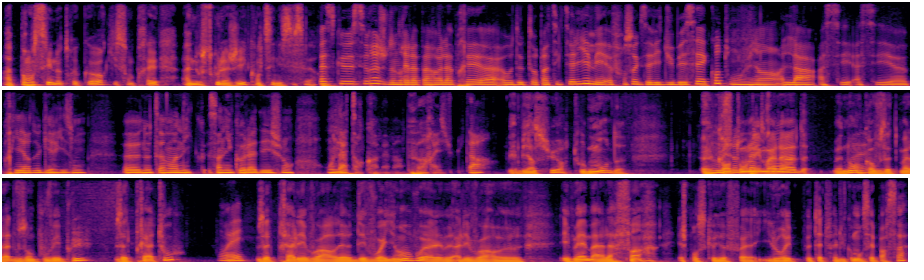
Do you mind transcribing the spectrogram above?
à, penser notre corps, qui sont prêts à nous soulager quand c'est nécessaire. Parce que c'est vrai, je donnerai la parole après euh, au docteur Patrick Tellier, mais François-Xavier Dubesset, quand on vient là à ces, à ces euh, prières de guérison, euh, notamment Saint-Nicolas-des-Champs, on attend quand même un peu un résultat. Mais bien sûr, tout le monde. Euh, quand on est malade, ben non, quand vous êtes malade, vous en pouvez plus. Vous êtes prêt à tout. Ouais. Vous êtes prêt à aller voir des voyants, vous allez aller voir, et même à la fin, et je pense qu'il aurait peut-être fallu commencer par ça,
